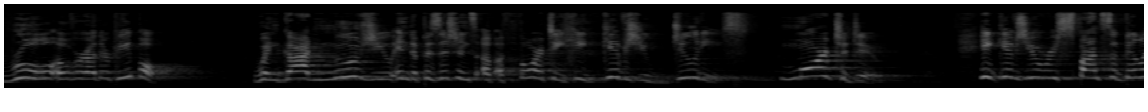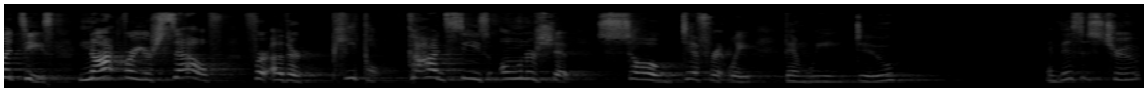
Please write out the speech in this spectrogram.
rule over other people. When God moves you into positions of authority, He gives you duties, more to do. He gives you responsibilities, not for yourself, for other people. God sees ownership so differently than we do. And this is true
